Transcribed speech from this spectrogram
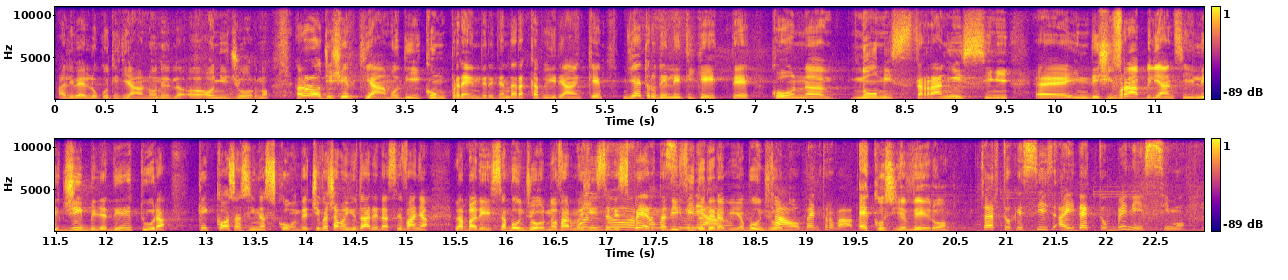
a livello quotidiano, nel, ogni giorno. Allora oggi cerchiamo di comprendere, di andare a capire anche dietro delle etichette con eh, nomi stranissimi, eh, indecifrabili, anzi illeggibili addirittura, che cosa si nasconde? Ci facciamo aiutare da Stefania Labadessa. Buongiorno, farmacista ed esperta di fitoterapia. Buongiorno. Ciao, ben trovato. È così, è vero? Certo che sì, hai detto benissimo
